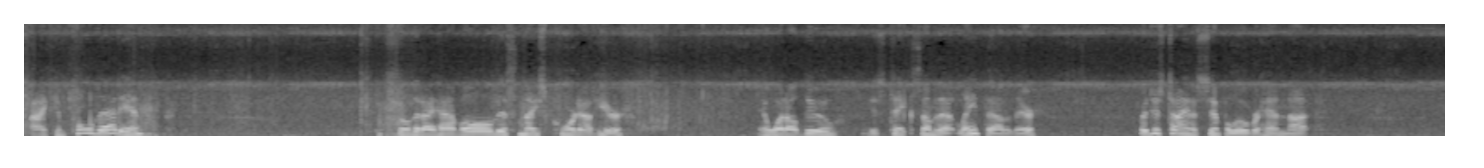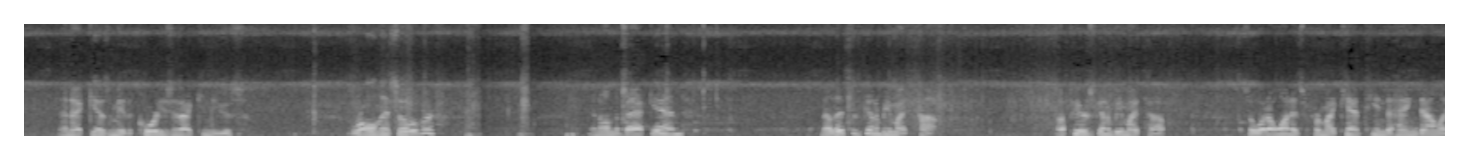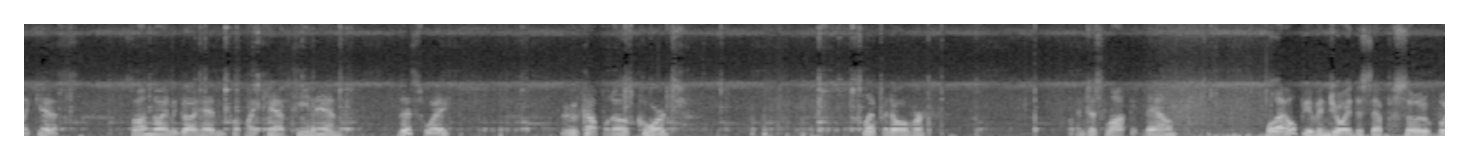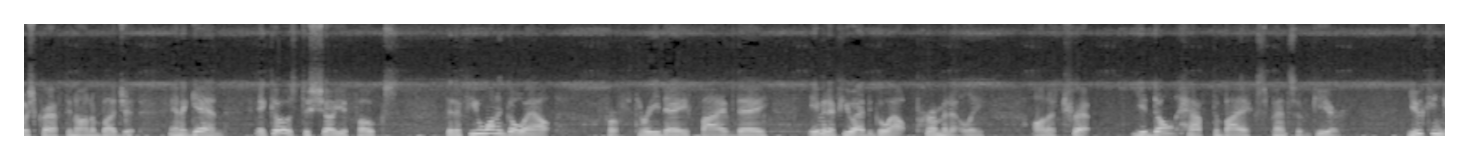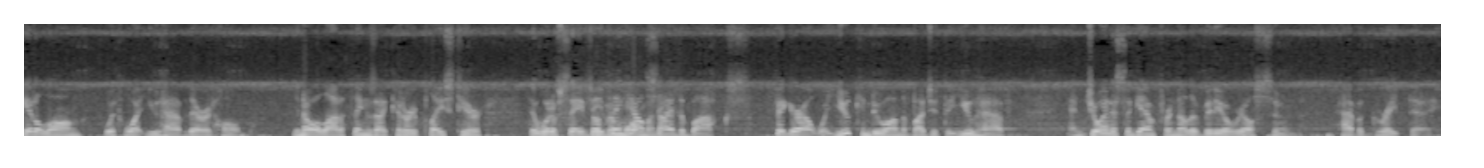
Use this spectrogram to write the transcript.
I can pull that in so that I have all this nice cord out here. And what I'll do is take some of that length out of there by just tying a simple overhand knot. And that gives me the cordage that I can use roll this over. And on the back end now this is going to be my top. Up here is going to be my top. So what I want is for my canteen to hang down like this. So I'm going to go ahead and put my canteen in this way. Through a couple of those cords. Flip it over and just lock it down. Well I hope you've enjoyed this episode of bushcrafting on a budget. And again it goes to show you folks that if you want to go out for three day, five day, even if you had to go out permanently on a trip, you don't have to buy expensive gear. You can get along with what you have there at home. You know, a lot of things I could have replaced here that would have saved so even think more money. outside the box. Figure out what you can do on the budget that you have and join us again for another video real soon. Have a great day.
